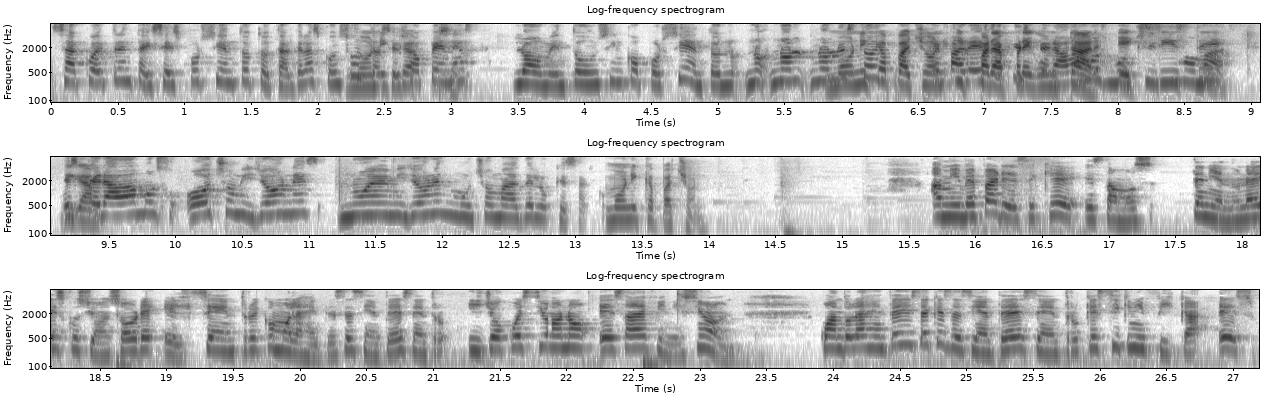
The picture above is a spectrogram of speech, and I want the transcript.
sacó el 36% total de las consultas. Eso apenas lo aumentó un 5%. No, no, no, no lo Mónica Pachón, y para preguntar, ¿existe? Más. Esperábamos 8 millones, 9 millones, mucho más de lo que sacó. Mónica Pachón. A mí me parece que estamos teniendo una discusión sobre el centro y cómo la gente se siente de centro, y yo cuestiono esa definición. Cuando la gente dice que se siente de centro, ¿qué significa eso?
